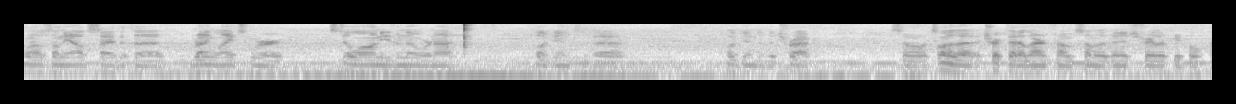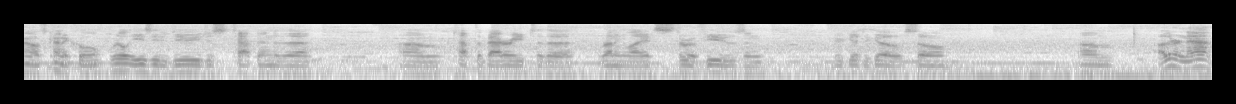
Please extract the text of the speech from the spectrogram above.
when I was on the outside that the running lights were still on even though we're not plugged into the plugged into the truck. So it's one of the trick that I learned from some of the vintage trailer people. Now it's kind of cool, real easy to do. You just tap into the um, tap the battery to the running lights through a fuse and you're good to go. So um, other than that,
